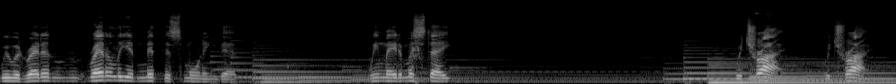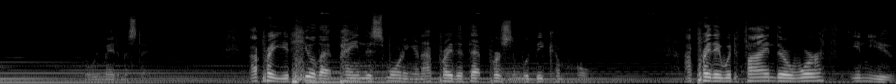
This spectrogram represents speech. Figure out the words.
We would readily admit this morning that we made a mistake. We tried. We tried. But we made a mistake. I pray you'd heal that pain this morning, and I pray that that person would become whole. I pray they would find their worth in you.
